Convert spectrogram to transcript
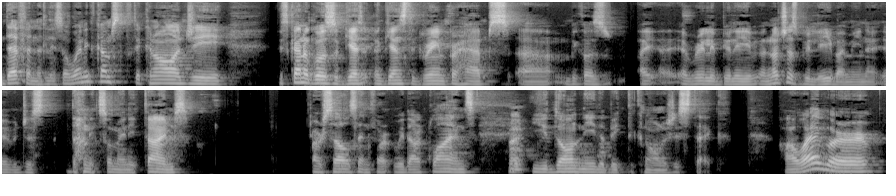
definitely. So when it comes to technology, this kind of goes against, the grain, perhaps, uh, because I, I, really believe, and not just believe, I mean, I, have just done it so many times ourselves and for, with our clients. Right. You don't need a big technology stack. However,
